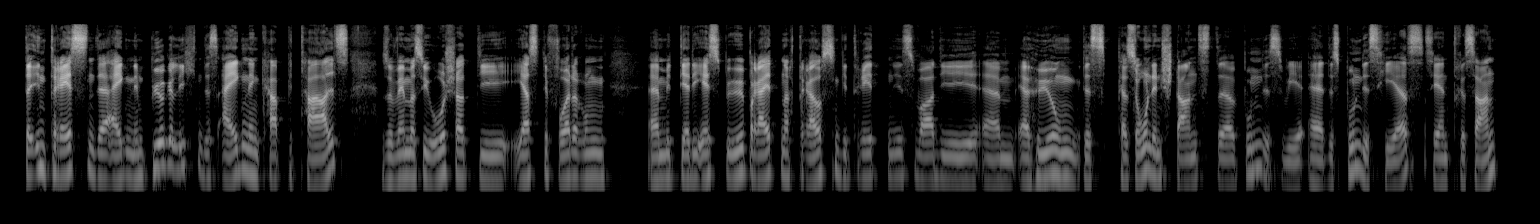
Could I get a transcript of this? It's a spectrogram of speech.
der Interessen der eigenen Bürgerlichen, des eigenen Kapitals. Also wenn man sich anschaut, die erste Forderung äh, mit der die SPÖ breit nach draußen getreten ist, war die ähm, Erhöhung des Personenstands der Bundeswehr, äh, des Bundesheers. Sehr interessant.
